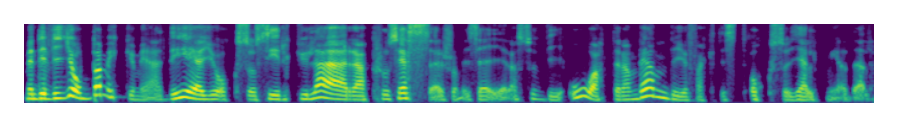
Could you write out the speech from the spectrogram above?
Men det vi jobbar mycket med, det är ju också cirkulära processer som vi säger. Alltså vi återanvänder ju faktiskt också hjälpmedel.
